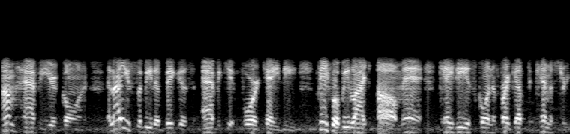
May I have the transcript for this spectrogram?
I'm happy you're gone. And I used to be the biggest advocate for KD. People be like, oh, man, KD is going to break up the chemistry.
